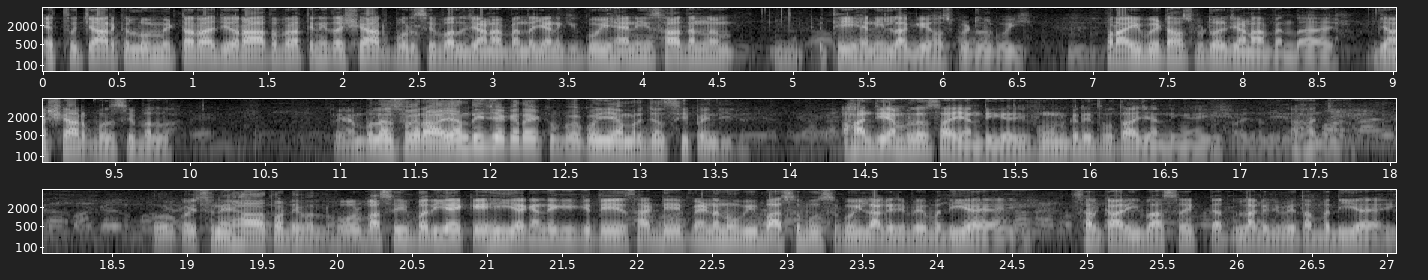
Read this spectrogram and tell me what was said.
ਇੱਥੋਂ 4 ਕਿਲੋਮੀਟਰ ਆ ਜੇ ਰਾਤ ਬਰਾਤ ਨਹੀਂ ਤਾਂ ਹੁਸ਼ਿਆਰਪੁਰ ਸਿਵਲ ਜਾਣਾ ਪੈਂਦਾ ਯਾਨੀ ਕਿ ਕੋਈ ਹੈ ਨਹੀਂ ਸਾਧਨ ਇੱਥੇ ਹੈ ਨਹੀਂ ਲਾਗੇ ਹਸਪੀਟਲ ਕੋਈ। ਪ੍ਰਾਈਵੇਟ ਹਸਪੀਟਲ ਜਾਣਾ ਪੈਂਦਾ ਹੈ ਜਾਂ ਹੁਸ਼ਿਆਰਪੁਰ ਸਿਵਲ। ਤੇ ਐਂਬੂਲੈਂਸ ਵਗੈਰਾ ਆ ਜਾਂਦੀ ਜੇ ਕਿਤੇ ਕੋਈ ਐਮਰਜੈਂਸੀ ਪੈਂਦੀ ਤੇ? ਹਾਂਜੀ ਐਂਬੂਲੈਂਸ ਆ ਜਾਂਦੀ ਹੈ ਜੀ ਫੋਨ ਕਰੇ ਤੋਂ ਤਾਂ ਆ ਜਾਂਦੀਆਂ ਜੀ। ਹਾਂਜੀ। ਹੋਰ ਕੋਈ ਸੁਨੇਹਾ ਤੁਹਾਡੇ ਵੱਲੋਂ? ਹੋਰ ਬੱਸ ਵੀ ਵਧੀਆ ਇੱਕ ਇਹੀ ਆ ਕਹਿੰਦੇ ਕਿ ਕਿਤੇ ਸਾਡੇ ਪਿੰਡ ਨੂੰ ਵੀ ਬੱਸ ਬੁੱਸ ਕੋਈ ਲੱਗ ਜਵੇ ਵਧੀਆ ਆ ਜੀ। ਸਰਕਾਰੀ ਬੱਸ ਇੱਕ ਲੱਗ ਜਵੇ ਤਾਂ ਵਧੀਆ ਆ ਜੀ।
